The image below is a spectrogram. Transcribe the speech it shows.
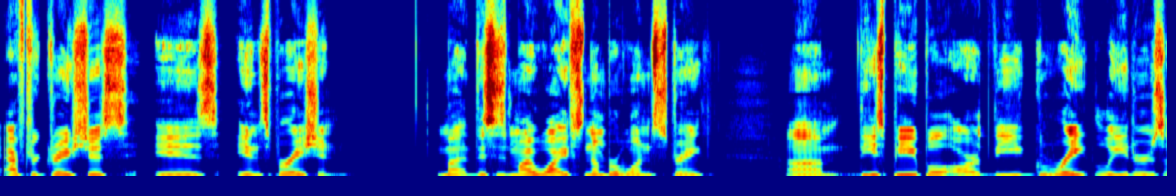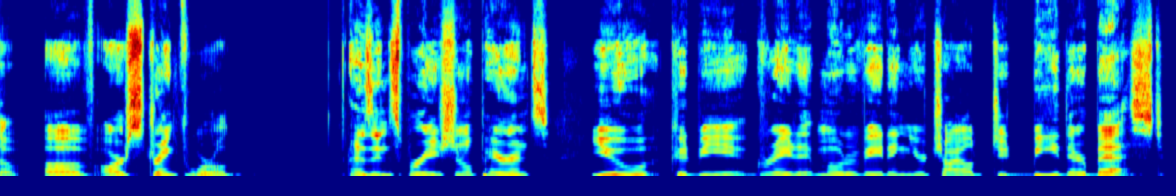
After gracious is inspiration. My, this is my wife's number one strength. Um, these people are the great leaders of, of our strength world. As inspirational parents, you could be great at motivating your child to be their best.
